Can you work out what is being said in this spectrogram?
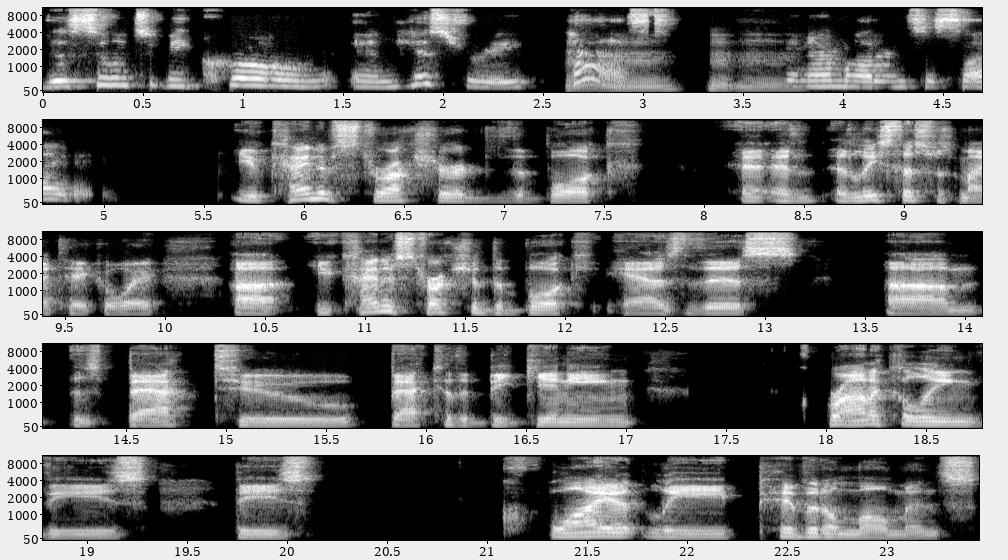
the soon-to-be crone in history, has Mhm, mhm. in our modern society? you kind of structured the book at, at least this was my takeaway uh, you kind of structured the book as this um, this back to back to the beginning chronicling these these quietly pivotal moments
